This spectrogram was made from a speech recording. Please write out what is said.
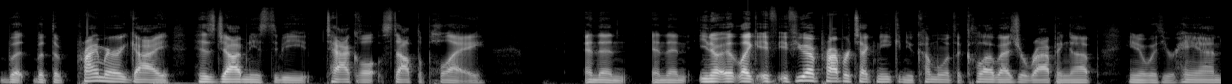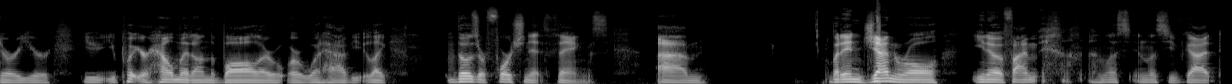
But but the primary guy, his job needs to be tackle, stop the play, and then and then you know it, like if, if you have proper technique and you come in with a club as you're wrapping up you know with your hand or your you you put your helmet on the ball or or what have you like those are fortunate things. Um, but in general, you know, if I'm unless unless you've got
